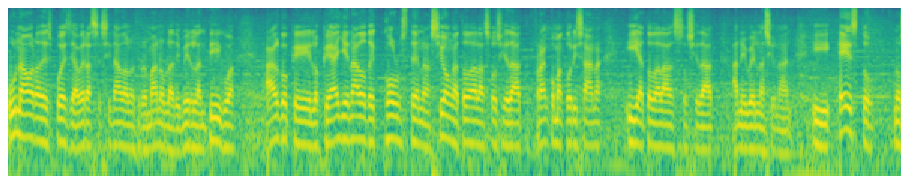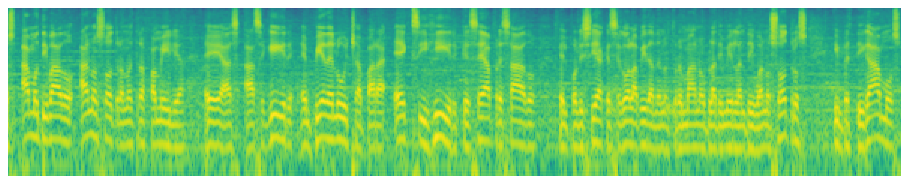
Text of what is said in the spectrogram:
una hora después de haber asesinado a nuestro hermano Vladimir la Antigua, algo que lo que ha llenado de consternación a toda la sociedad franco-macorizana y a toda la sociedad a nivel nacional. Y esto nos ha motivado a nosotros, a nuestra familia, eh, a, seguir en pie de lucha para exigir que sea apresado el policía que cegó la vida de nuestro hermano Vladimir la Antigua. Nosotros investigamos,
